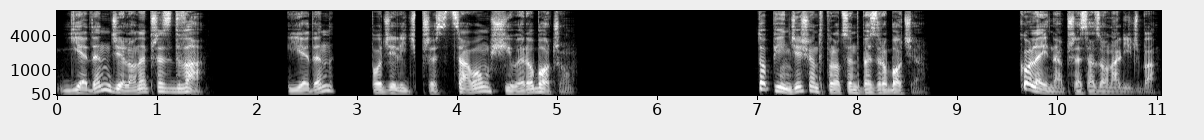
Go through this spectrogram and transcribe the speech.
1 dzielone przez 2. 1 podzielić przez całą siłę roboczą. To 50% bezrobocia. Kolejna przesadzona liczba.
